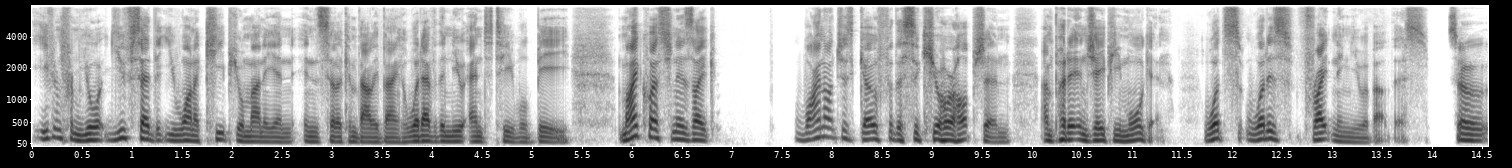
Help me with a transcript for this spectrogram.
even from your, you've said that you want to keep your money in in Silicon Valley Bank or whatever the new entity will be. My question is like, why not just go for the secure option and put it in JP Morgan? What's what is frightening you about this? So,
